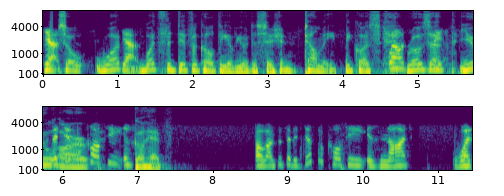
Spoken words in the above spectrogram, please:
Yes. So what Yes. what's the difficulty of your decision? Tell me because Well, Rosa, the- you the are difficulty is Go ahead. Oh, I was going to say the difficulty is not what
